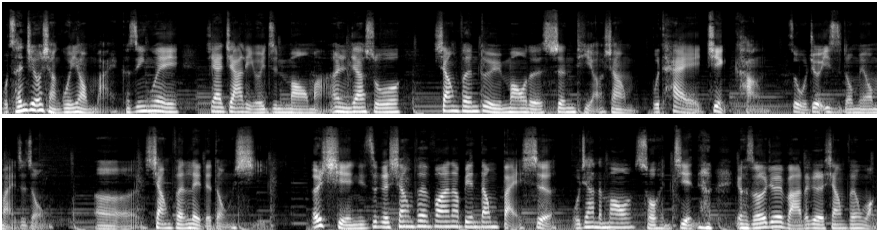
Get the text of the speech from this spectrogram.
我曾经有想过要买，可是因为现在家里有一只猫嘛，那人家说香氛对于猫的身体好像不太健康，所以我就一直都没有买这种呃香氛类的东西。而且你这个香氛放在那边当摆设，我家的猫手很贱，有时候就会把这个香氛往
